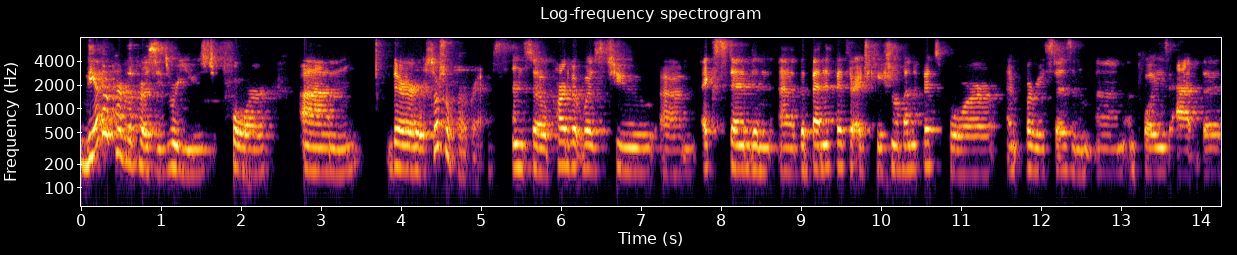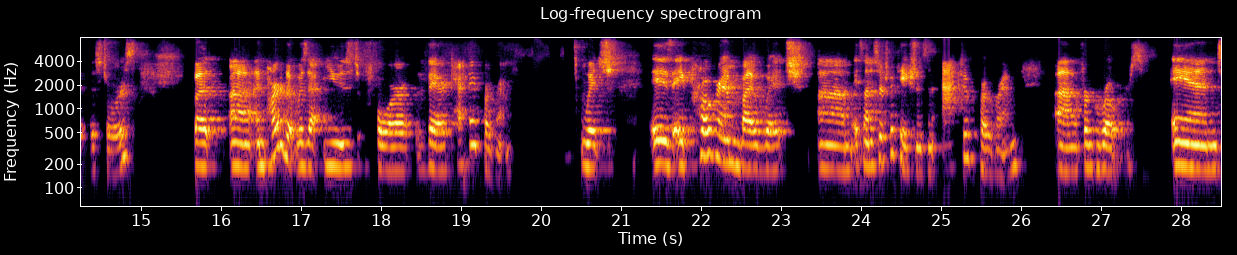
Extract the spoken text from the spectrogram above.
The other part of the proceeds were used for um, their social programs. And so part of it was to um, extend and uh, the benefits or educational benefits for um, baristas and um, employees at the, the stores. But, uh, and part of it was that used for their cafe program, which is a program by which um, it's not a certification, it's an active program uh, for growers. And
